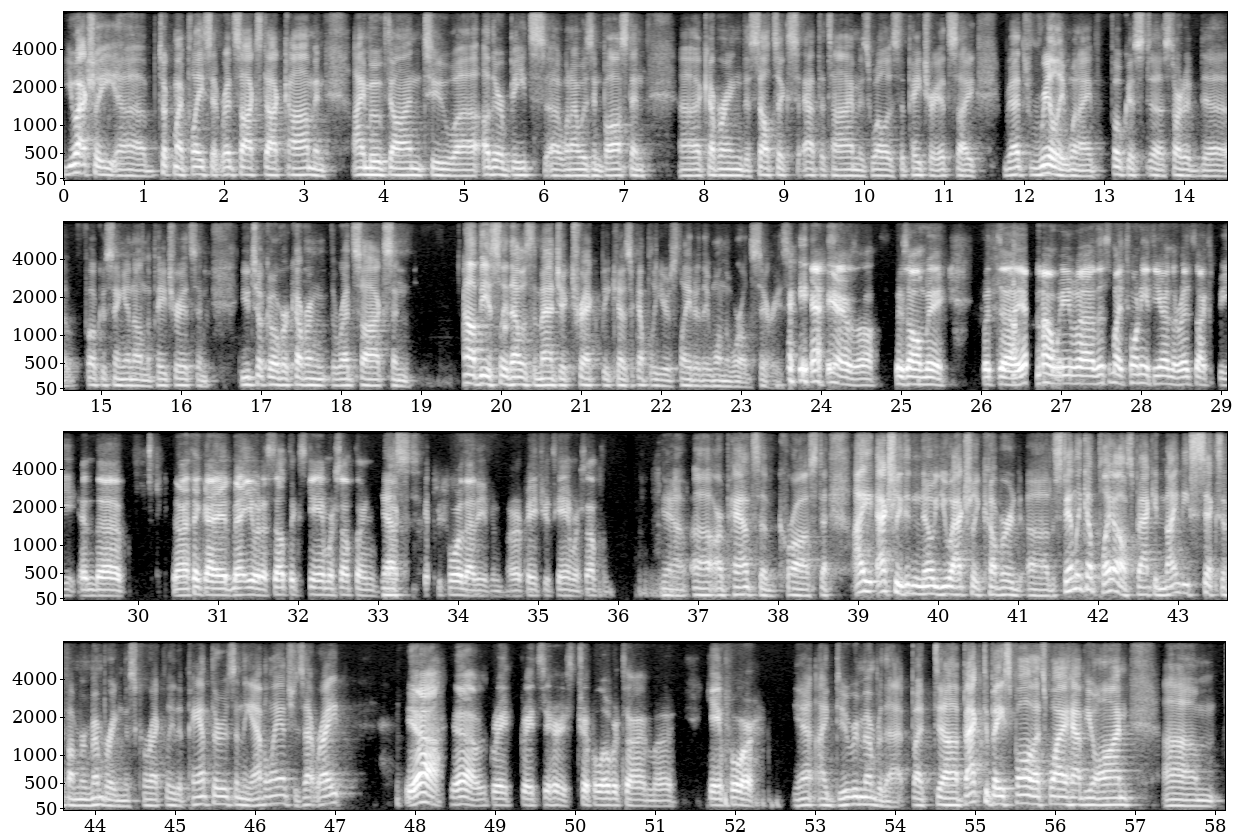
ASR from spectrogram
you actually uh, took my place at redsox.com and I moved on to uh, other beats uh, when I was in Boston. Uh, covering the Celtics at the time as well as the Patriots. I that's really when I focused, uh, started uh, focusing in on the Patriots, and you took over covering the Red Sox, and obviously that was the magic trick because a couple of years later they won the World Series. yeah, yeah, it was all it was all me. But uh, yeah, no, we've uh, this is my 20th year on the Red Sox beat, and uh, you know, I think I had met you at a Celtics game or something. Yes, before that even, or a Patriots game or something. Yeah, uh, our paths have crossed. I actually didn't know you actually covered uh, the Stanley Cup playoffs back in '96, if I'm remembering this correctly. The Panthers and the Avalanche. Is that right? Yeah, yeah, it was great, great series, triple overtime, uh, game four. Yeah, I do remember that. But uh, back to baseball. That's why I have you on. Um,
